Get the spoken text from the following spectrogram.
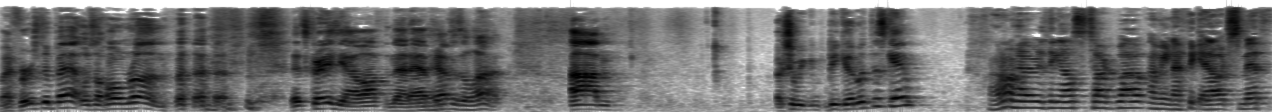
my first at bat was a home run. That's crazy how often that happens. It happens. happens a lot. Um, should we be good with this game? I don't have anything else to talk about. I mean, I think Alex Smith,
